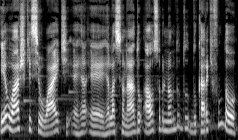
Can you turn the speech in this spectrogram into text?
Eu acho que esse White é, é relacionado ao sobrenome do, do, do cara que fundou.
